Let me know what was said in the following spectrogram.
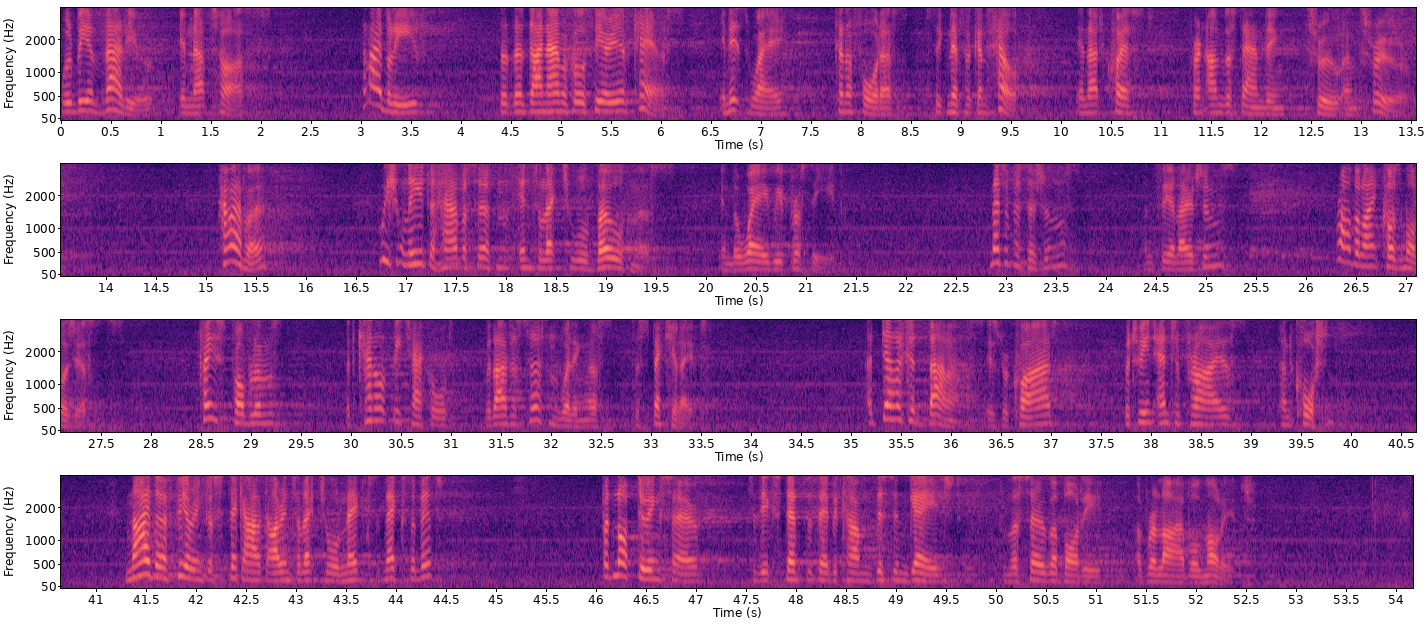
will be of value in that task. And I believe that the dynamical theory of chaos, in its way, can afford us significant help in that quest for an understanding through and through. However, we shall need to have a certain intellectual boldness in the way we proceed. Metaphysicians and theologians, rather like cosmologists, face problems that cannot be tackled without a certain willingness to speculate. A delicate balance is required between enterprise and caution. Neither fearing to stick out our intellectual necks, necks a bit, but not doing so to the extent that they become disengaged from the sober body of reliable knowledge.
